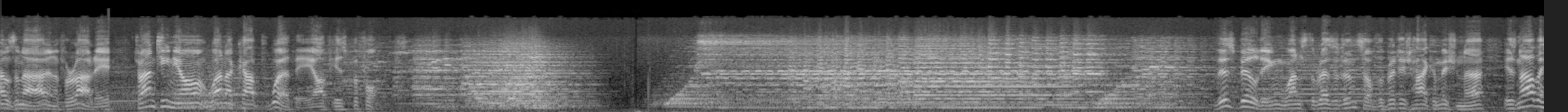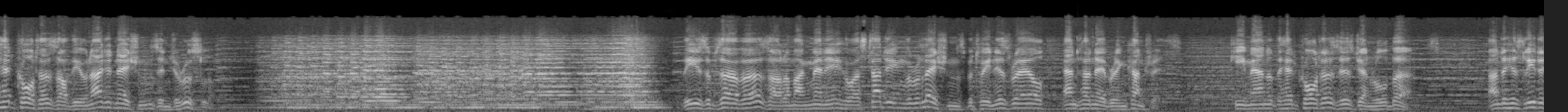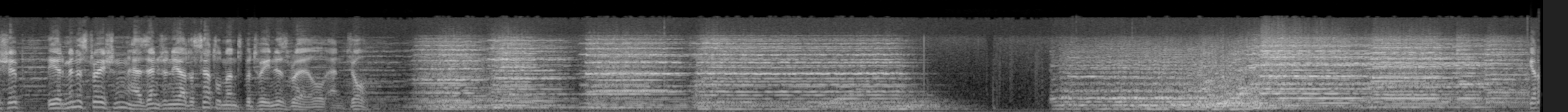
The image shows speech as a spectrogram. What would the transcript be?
miles an hour in a Ferrari, Trintignant won a cup worthy of his performance. This building, once the residence of the British High Commissioner, is now the headquarters of the United Nations in Jerusalem. These observers are among many who are studying the relations between Israel and her neighboring countries. Key man at the headquarters is General Burns. Under his leadership, the administration has engineered a settlement between Israel and Jordan.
